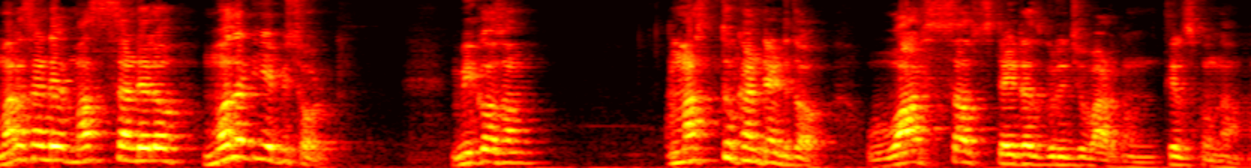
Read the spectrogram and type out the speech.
మన సండే మస్త్ సండేలో మొదటి ఎపిసోడ్ మీకోసం మస్తు కంటెంట్తో వాట్సాప్ స్టేటస్ గురించి వాడుకుందాం తెలుసుకుందాం.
